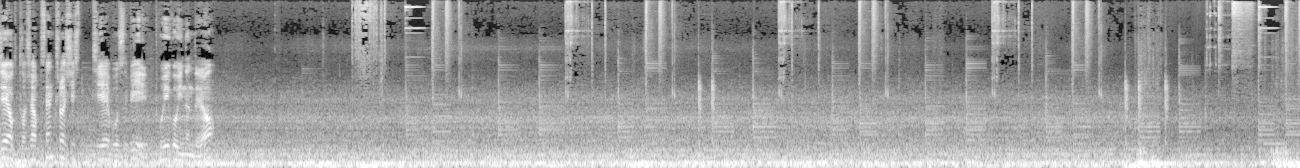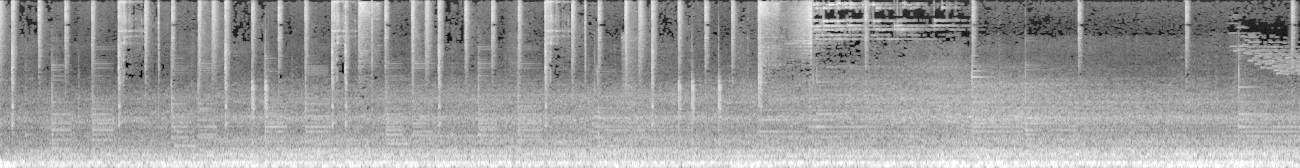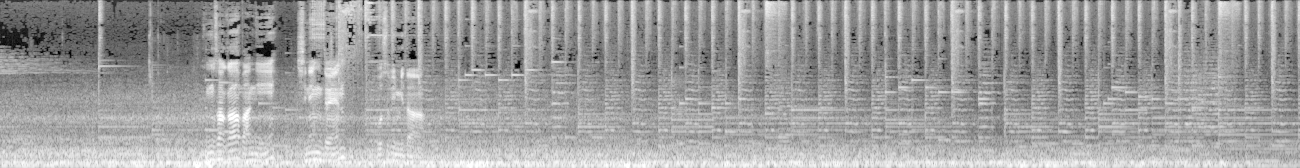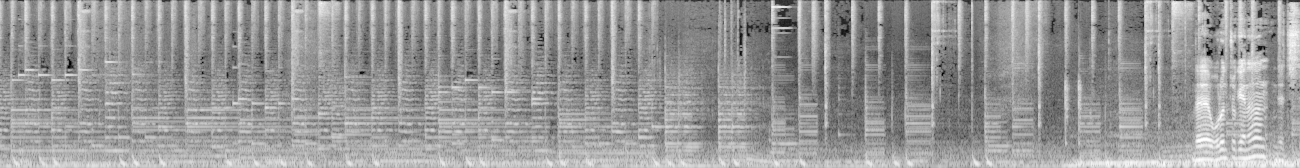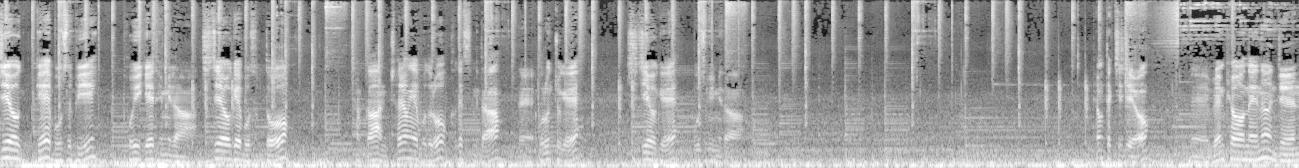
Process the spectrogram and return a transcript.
지제역 더샵 센트럴시티의 모습이 보이고 있는데요 공사가 많이 진행된 모습입니다 네 오른쪽에는 이제 지제역의 모습이 보이게 됩니다. 지제역의 모습도 잠깐 촬영해 보도록 하겠습니다. 네 오른쪽에 지제역의 모습입니다. 평택 지제역. 네, 왼편에는 이제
